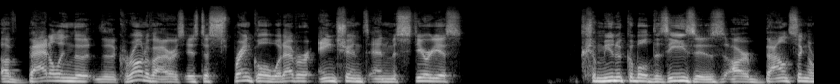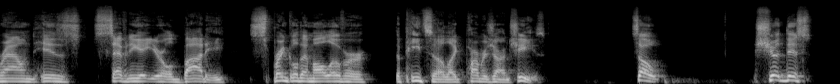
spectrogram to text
of battling the, the coronavirus is to sprinkle whatever ancient and mysterious communicable diseases are bouncing around his 78 year old body, sprinkle them all over the pizza like Parmesan cheese. So, should this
